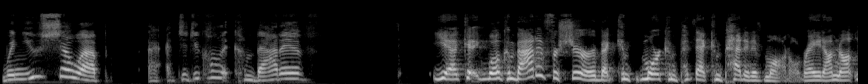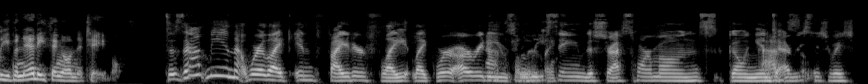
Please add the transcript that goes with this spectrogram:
When you show up, did you call it combative? Yeah, well, combative for sure, but com- more comp- that competitive model, right? I'm not leaving anything on the table does that mean that we're like in fight or flight? Like we're already Absolutely. releasing the stress hormones going into Absolutely. every situation,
